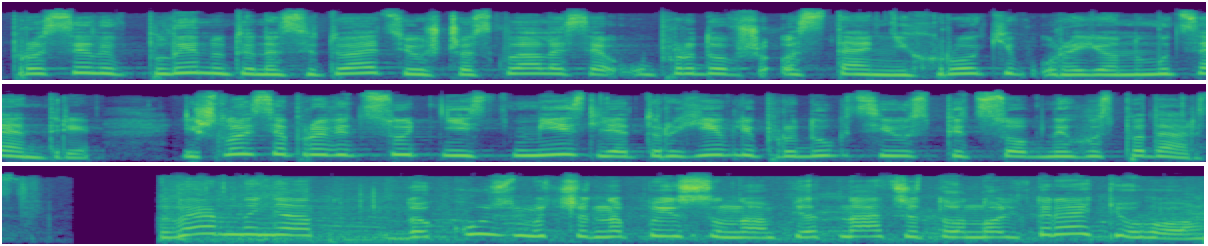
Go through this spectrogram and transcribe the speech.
просили вплинути на ситуацію, що склалася упродовж останніх років у районному центрі. Йшлося про відсутність місць для торгівлі продукцією з підсобних господарств. Звернення до Кузьмича написано 15.03.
